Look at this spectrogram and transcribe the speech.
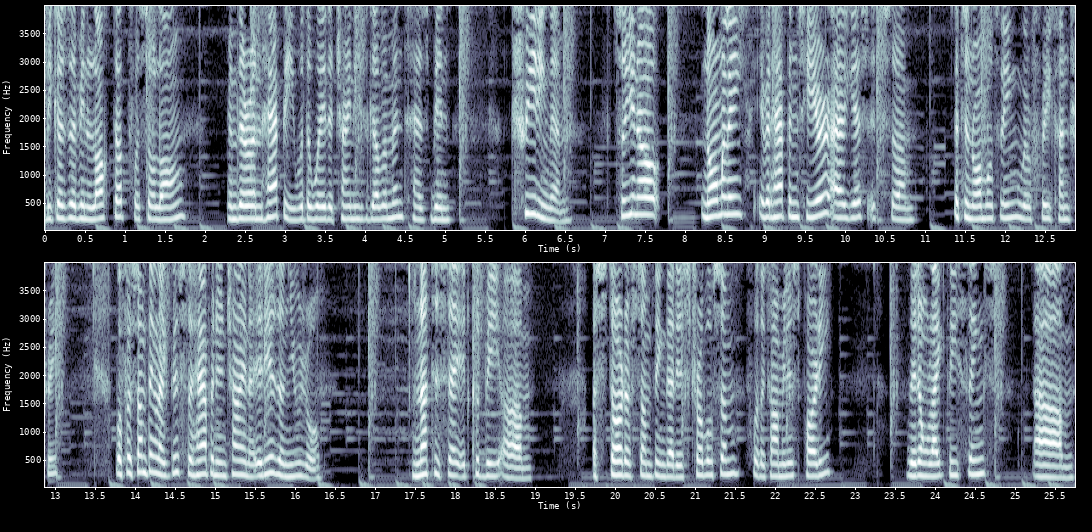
because they've been locked up for so long, and they're unhappy with the way the Chinese government has been treating them. So you know, normally if it happens here, I guess it's um, it's a normal thing. We're a free country. But for something like this to happen in China, it is unusual. Not to say it could be um, a start of something that is troublesome for the Communist Party. They don't like these things. Um,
